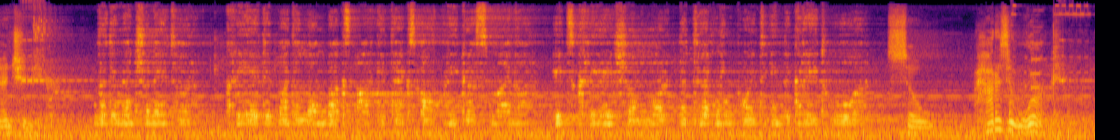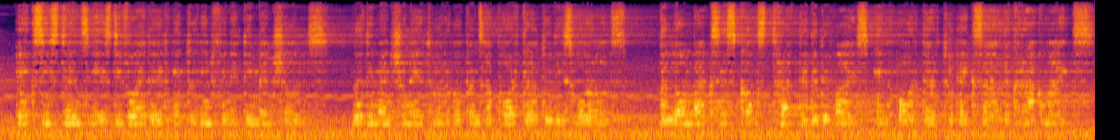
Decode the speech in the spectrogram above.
Dimensionator? The Dimensionator, created by the Lombax architects of Brigas Minor, its creation marked the turning point in the Great War. So, how does it work? Existence is divided into infinite dimensions. The Dimensionator opens a portal to these worlds. The Lombaxes constructed the device in order to exile the Kragmites.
